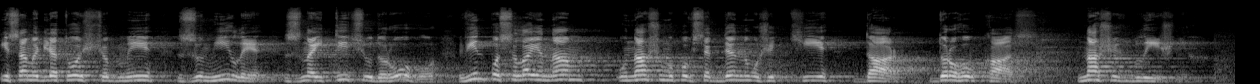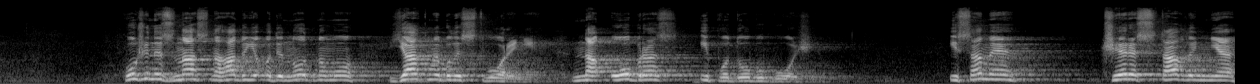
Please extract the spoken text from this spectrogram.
І саме для того, щоб ми зуміли знайти цю дорогу, Він посилає нам у нашому повсякденному житті дар, дороговказ наших ближніх. Кожен із нас нагадує один одному, як ми були створені на образ і подобу Божі. І саме через ставлення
